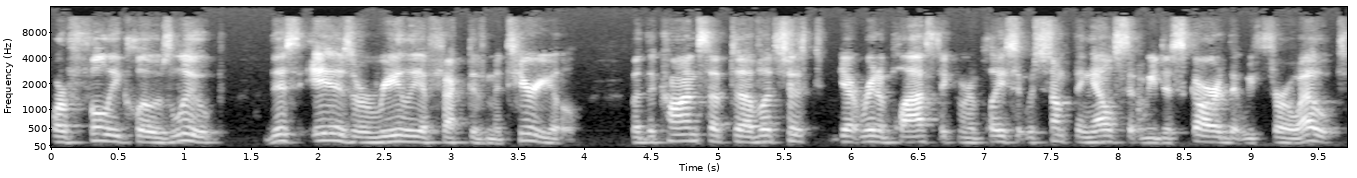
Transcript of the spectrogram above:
or fully closed loop, this is a really effective material. But the concept of let's just get rid of plastic and replace it with something else that we discard that we throw out,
